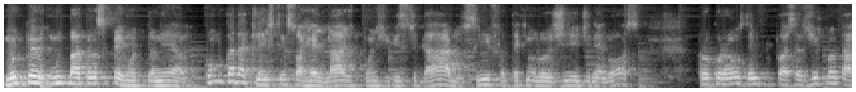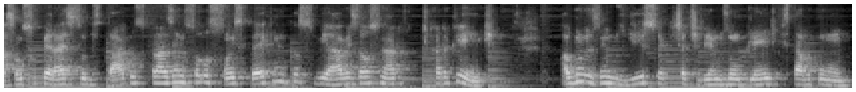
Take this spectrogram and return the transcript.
Muito, muito bacana essa pergunta, Daniela. Como cada cliente tem sua realidade do ponto de vista de dados, infra, tecnologia e de negócio, procuramos, dentro do processo de implantação, superar esses obstáculos, trazendo soluções técnicas viáveis ao cenário de cada cliente. Alguns exemplos disso é que já tivemos um cliente que estava com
